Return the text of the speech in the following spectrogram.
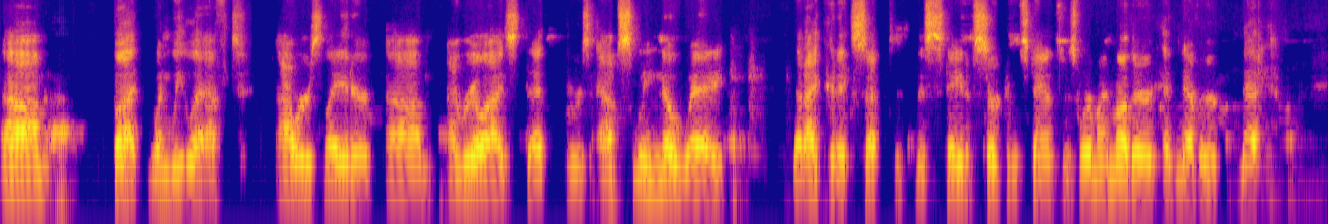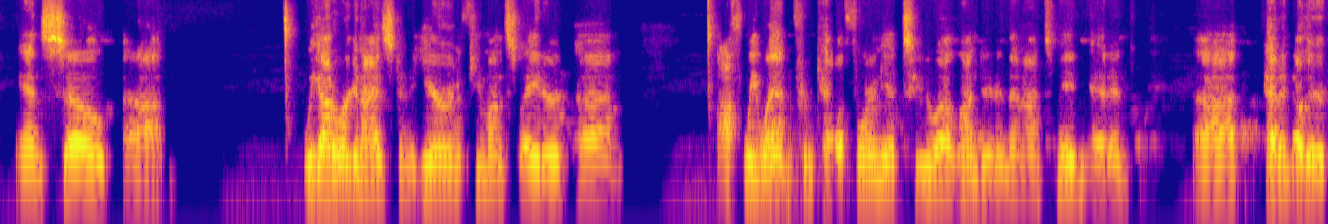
Um, but when we left, hours later, um, I realized that there was absolutely no way that I could accept this state of circumstances where my mother had never met him. And so uh, we got organized, and a year and a few months later, um, off we went from California to uh, London and then on to Maidenhead and uh, had another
